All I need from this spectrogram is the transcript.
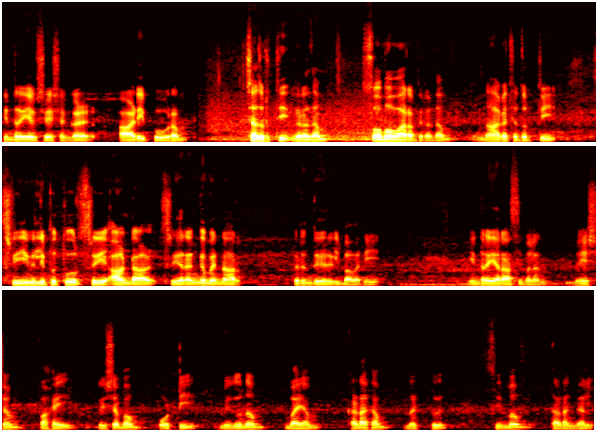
இன்றைய விசேஷங்கள். ஆடிப்பூரம். சதுர்த்தி விரதம். சோமவார விரதம். நாக சதுர்த்தி ஸ்ரீவில்லிபுத்தூர் ஸ்ரீ ஆண்டாள் ஸ்ரீ ரங்கமென்னார் பெருந்தேரில் பவனி. இன்றைய ராசிபலன் மேஷம் பகை ரிஷபம் போட்டி மிதுனம் பயம் கடகம் நட்பு சிம்மம் தடங்கல்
